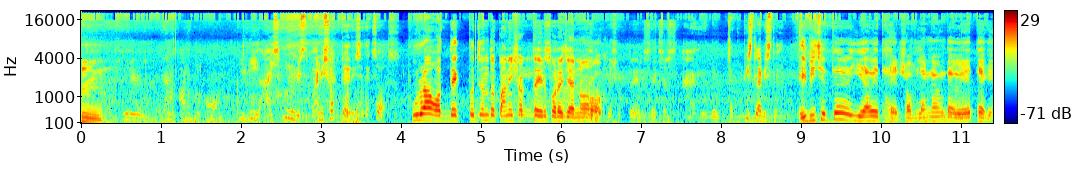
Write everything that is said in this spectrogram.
হুম। পুরে অর্ধেক পর্যন্ত পানি শক্ত এরপরে যায় নরম। পিছলা পিছলা। এই বিচে তো ইয়া হয়ে থাকে সব ল্যাংটা হয়ে থাকে।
